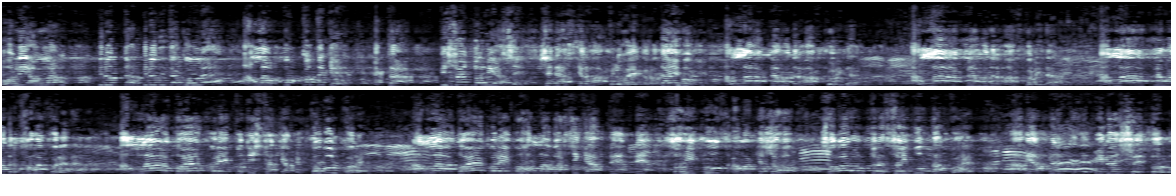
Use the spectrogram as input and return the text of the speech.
অলি আল্লাহর বিরুদ্ধে বিরোধিতা করলে আল্লাহর পক্ষ থেকে একটা বিষয় তৈরি আসে, সেটা আজকের মাহফিল হয়ে গেল। যাই হোক, আল্লাহ আপনি আমাদের মাফ করে দেন। আল্লাহ আপনি আমাদের মাফ করে দেন। আল্লাহ আপনি আমাদের ক্ষমা করে দেন। আল্লাহ দয়া করে এই প্রতিষ্ঠানকে আপনি কবুল করেন। আল্লাহ দয়া করে এই মহল্লাবাসীকে আপনি বুঝ আমাকে সহ সবার অন্তরে সহি বুঝ দান করেন। আমি আপনাদের কাছে বিনয় সহিত করব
